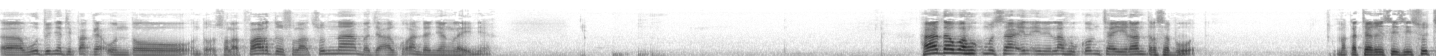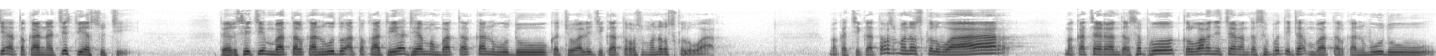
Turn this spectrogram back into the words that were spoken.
uh, wudunya dipakai untuk untuk sholat fardu, sholat sunnah, baca Al-Quran dan yang lainnya. Hada wa hukmu sa'il inilah hukum cairan tersebut. Maka dari sisi suci ataukah najis dia suci. Dari sisi membatalkan wudhu ataukah dia dia membatalkan wudhu kecuali jika terus menerus keluar. Maka jika terus menerus keluar, maka cairan tersebut, keluarnya cairan tersebut tidak membatalkan wudhu.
